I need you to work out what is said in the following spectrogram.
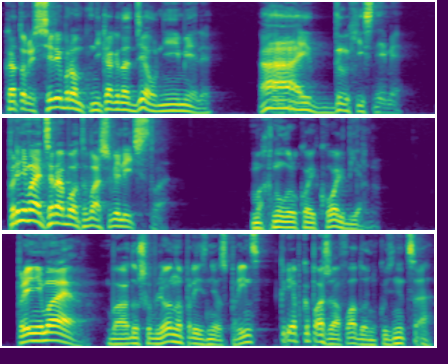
которые с серебром никогда дел не имели. Ай, духи с ними. Принимайте работу, Ваше Величество. Махнул рукой Кольберн. «Принимаю», — воодушевленно произнес принц, крепко пожав ладонь кузнеца.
